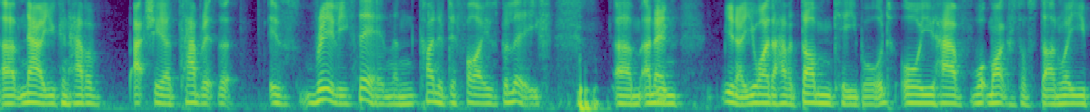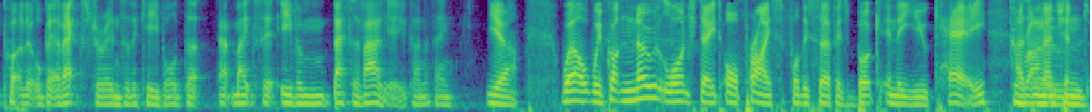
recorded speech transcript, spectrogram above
Um, now you can have a actually a tablet that is really thin and kind of defies belief. Um, and then you know you either have a dumb keyboard or you have what Microsoft's done where you put a little bit of extra into the keyboard that, that makes it even better value kind of thing. Yeah. Well, we've got no launch date or price for the Surface Book in the UK. As we mentioned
